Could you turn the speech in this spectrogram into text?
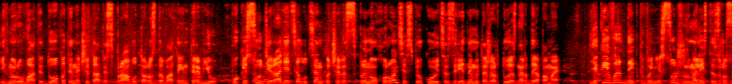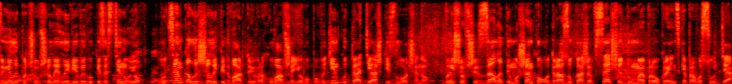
ігнорувати допити, не читати справу та роздавати інтерв'ю. Поки судді радяться, Луценко через спину охоронців спілкується з рідними та жартує з нардепами. Який вердикт виніс суд, журналісти зрозуміли, почувши лайливі вигуки за стіною. Луценка лишили під вартою, врахувавши його поведінку та тяжкість злочину. Вийшовши з зали, Тимошенко одразу каже все, що думає про українське правосуддя.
